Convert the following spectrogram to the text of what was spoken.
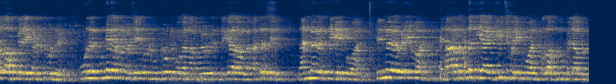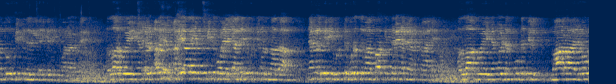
അള്ളാഹുക്കലേക്ക് അടുത്തുകൊണ്ട് കൂടുതൽ പുണ്യകർമ്മങ്ങൾ ചെയ്തുകൊണ്ട് മുന്നോട്ട് പോകാൻ നാം ഓരോരുത്തരും തയ്യാറാവുക. അത്തരത്തിൽ നന്മകളെ സ്വീകരിക്കുവാൻ തിന്മകളെ വെടിയുവാൻ യഥാർത്ഥ മുത്തക്കിയായി ജീവിച്ചു മരിക്കുവാൻ അള്ളാഹു നമുക്ക് എല്ലാവർക്കും തോഫിക്ക് നൽകി അനുഗ്രഹിക്കുവാനാകട്ടെ അള്ളാഹുവെ ഞങ്ങൾ അറിയാതെയും ചെയ്തു പോയ എല്ലാ കുറ്റങ്ങളും നാഥ ഞങ്ങൾക്ക് ഇനി വിട്ടു പുറത്ത് മാപ്പാക്കി തരണമേ റഹ്മാനെ. അള്ളാഹുവെ ഞങ്ങളുടെ കൂട്ടത്തിൽ മാറാ രോഗങ്ങൾ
